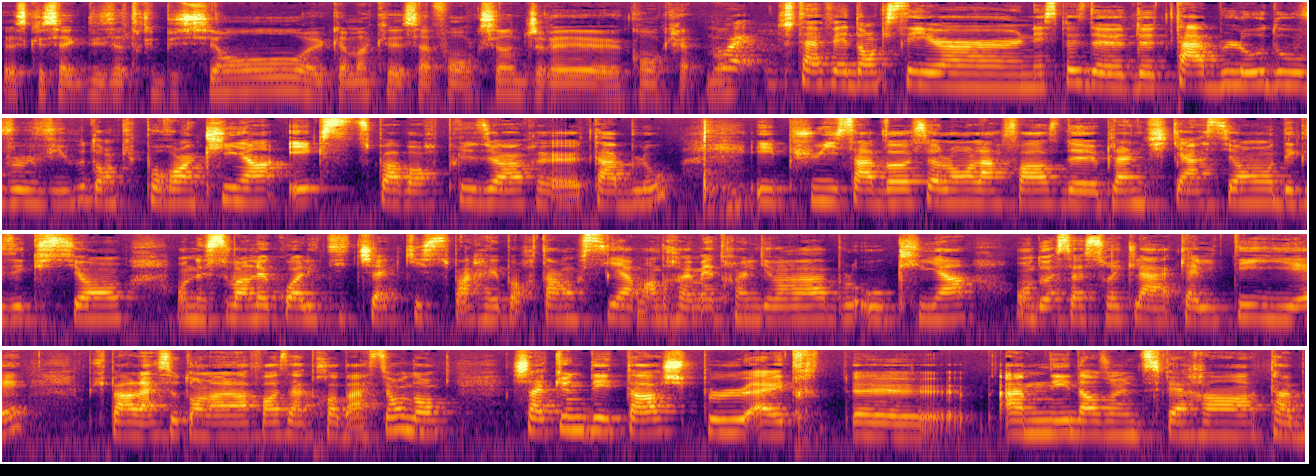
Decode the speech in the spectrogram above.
est-ce que avec des attributions? Euh, comment que ça fonctionne, je dirais, concrètement? Oui, tout à fait. Donc, c'est un espèce de tableau d'overview. Donc, pour un client X, tu peux avoir plusieurs tableaux. Et puis, ça va selon la phase de planification, d'exécution. On a souvent le quality check qui est super important aussi. Avant de remettre un livrable au client, on doit s'assurer que la qualité y est. Puis, par la suite, on a la phase d'approbation. Donc, chacune des tâches peut être amenée dans un différent tableau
